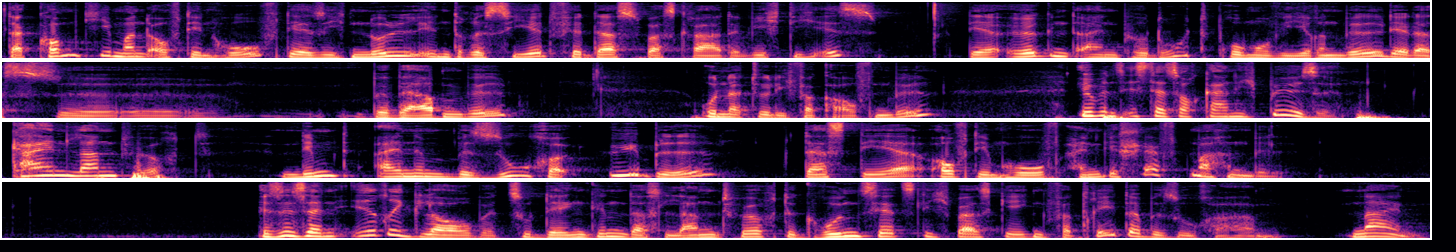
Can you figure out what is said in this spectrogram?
Da kommt jemand auf den Hof, der sich null interessiert für das, was gerade wichtig ist, der irgendein Produkt promovieren will, der das äh, bewerben will und natürlich verkaufen will. Übrigens ist das auch gar nicht böse. Kein Landwirt nimmt einem Besucher übel, dass der auf dem Hof ein Geschäft machen will. Es ist ein Irrglaube zu denken, dass Landwirte grundsätzlich was gegen Vertreterbesucher haben. Nein,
